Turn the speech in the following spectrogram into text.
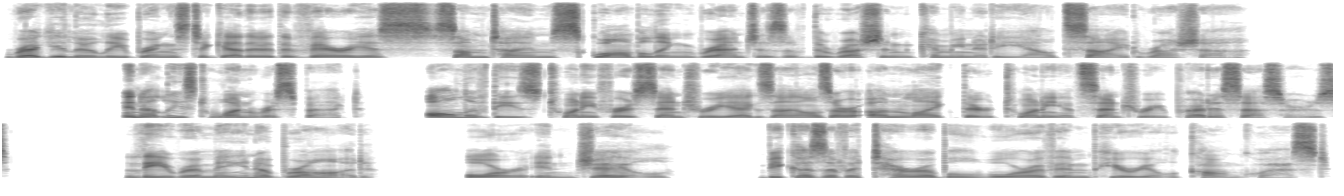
regularly brings together the various, sometimes squabbling branches of the Russian community outside Russia. In at least one respect, all of these 21st century exiles are unlike their 20th century predecessors. They remain abroad, or in jail, because of a terrible war of imperial conquest.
